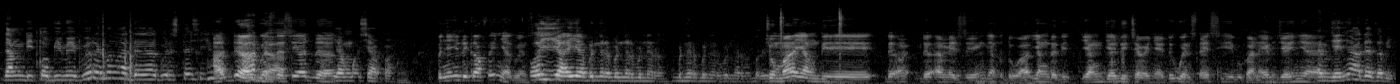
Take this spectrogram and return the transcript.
yang di Tobey Maguire emang ada Gwen Stacy juga Ada, Gwen Ada. Stacy ada. yang siapa Penyanyi di kafenya Gwen oh Stacy. iya iya bener bener bener bener bener bener bener. Cuma yang di The, The Amazing yang kedua yang dari yang jadi ceweknya itu Gwen Stacy bukan MJ-nya. MJ-nya ada tapi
